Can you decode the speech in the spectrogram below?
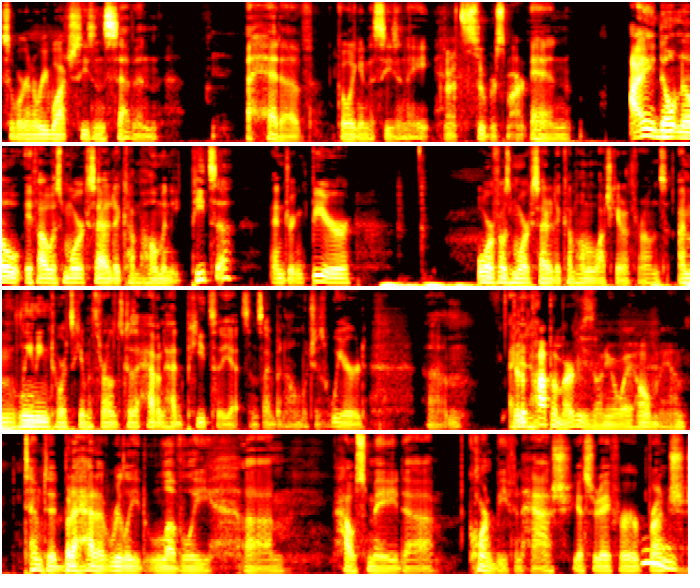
so we're gonna rewatch season seven ahead of going into season eight, That's super smart. and I don't know if I was more excited to come home and eat pizza and drink beer. Or if I was more excited to come home and watch Game of Thrones, I'm leaning towards Game of Thrones because I haven't had pizza yet since I've been home, which is weird. Um, I did Papa Murphy's on your way home, man. tempted, but I had a really lovely um, house-made uh, corned beef and hash yesterday for brunch.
